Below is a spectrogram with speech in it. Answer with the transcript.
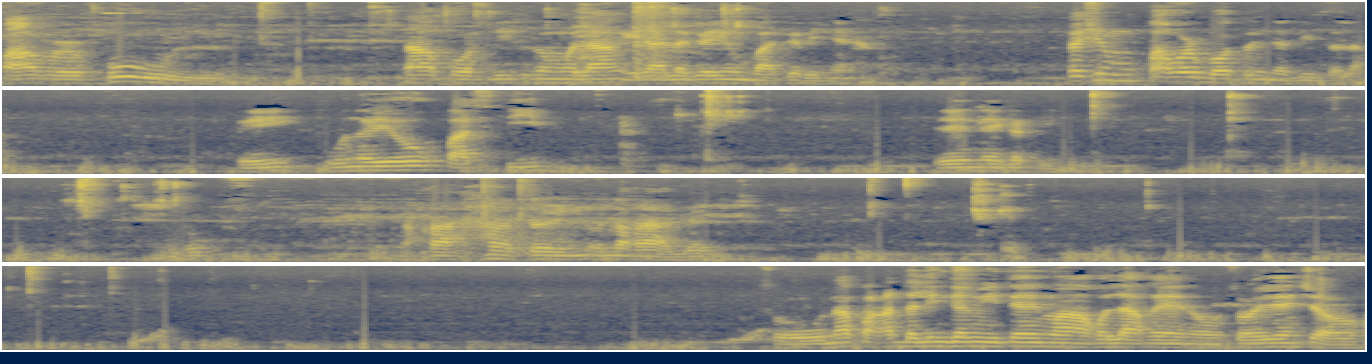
powerful. Tapos dito lang ilalagay yung battery niya. Tapos yung power button niya dito lang. Okay, una yung positive. Then negative. Oops. Naka-turn on na kagad. So, napakadaling gamitin mga kulaki, no? So, ayan siya, oh.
